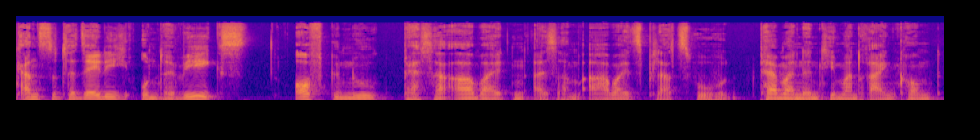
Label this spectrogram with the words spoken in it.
kannst du tatsächlich unterwegs oft genug besser arbeiten als am Arbeitsplatz, wo permanent jemand reinkommt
